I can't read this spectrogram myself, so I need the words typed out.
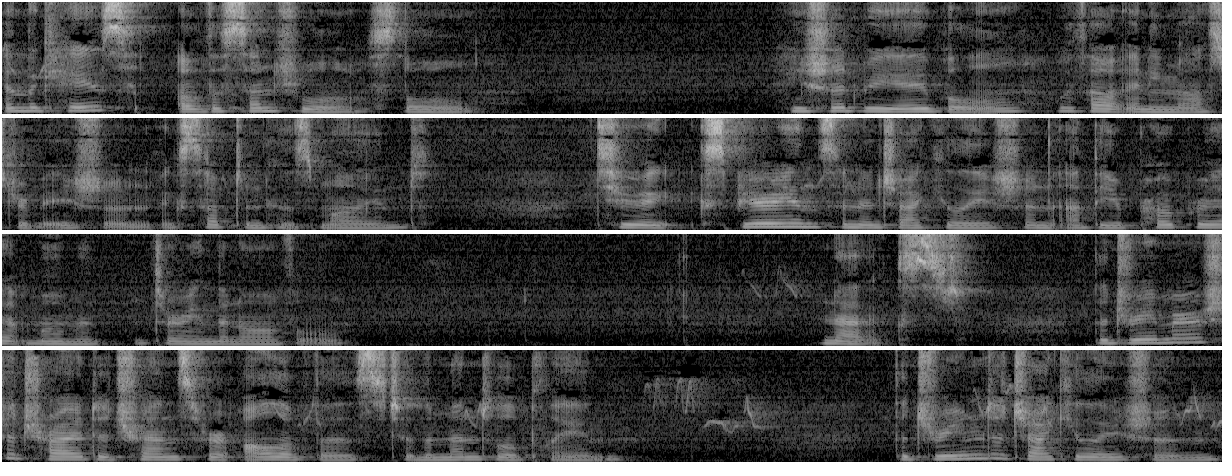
In the case of the sensual soul, he should be able, without any masturbation except in his mind, to experience an ejaculation at the appropriate moment during the novel. Next, the dreamer should try to transfer all of this to the mental plane. The dreamed ejaculation,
